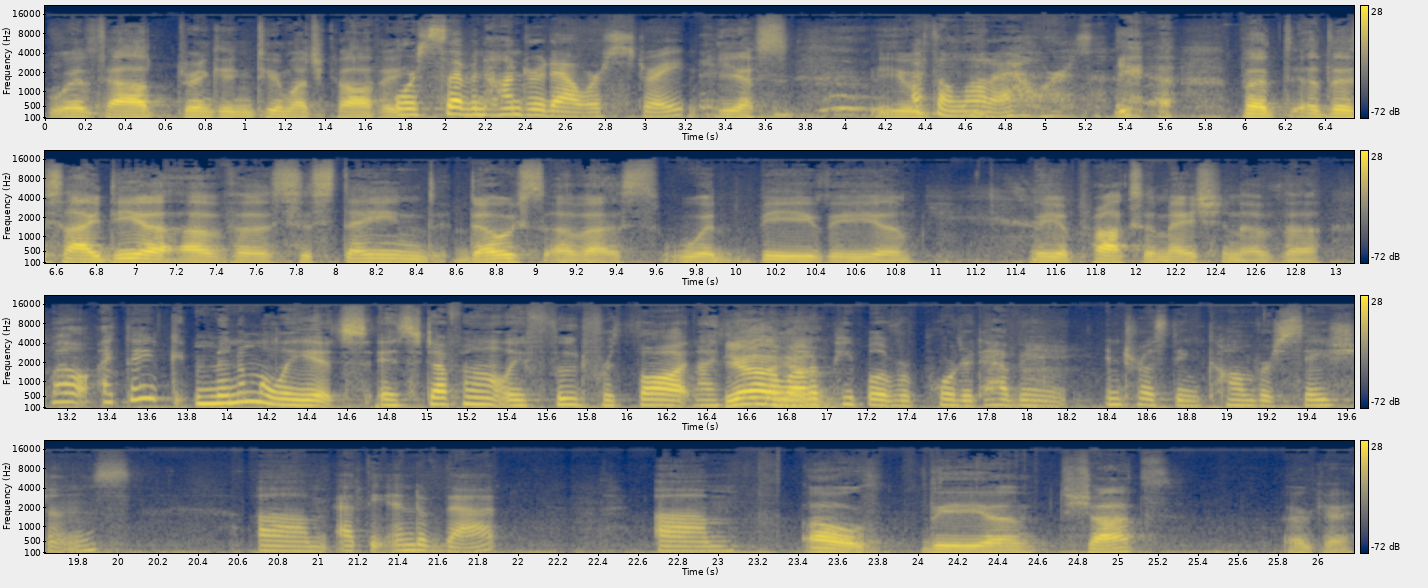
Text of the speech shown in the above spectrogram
without drinking too much coffee, Or 700 hours straight. yes, you, That's a lot of hours. yeah, but uh, this idea of a sustained dose of us would be the, uh, the approximation of the Well, I think minimally it's it's definitely food for thought, and I think Yeah, a lot yeah. of people have reported having interesting conversations um, at the end of that. Um, Oh, the uh, shots? Okay.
